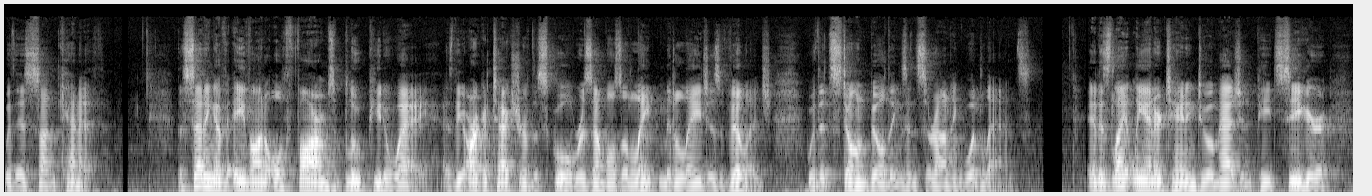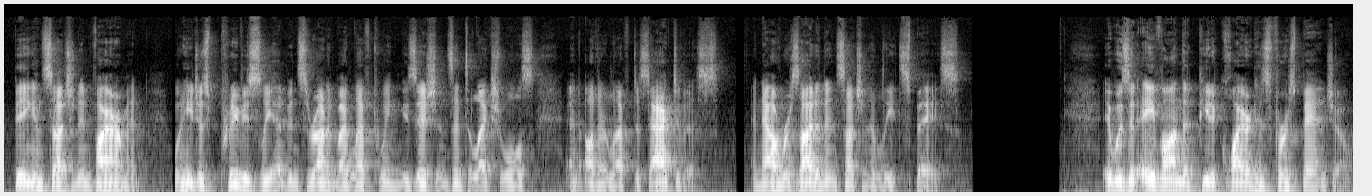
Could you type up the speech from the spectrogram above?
with his son Kenneth. The setting of Avon Old Farms blew Pete away, as the architecture of the school resembles a late Middle Ages village with its stone buildings and surrounding woodlands. It is lightly entertaining to imagine Pete Seeger being in such an environment when he just previously had been surrounded by left wing musicians, intellectuals, and other leftist activists, and now resided in such an elite space. It was at Avon that Pete acquired his first banjo,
